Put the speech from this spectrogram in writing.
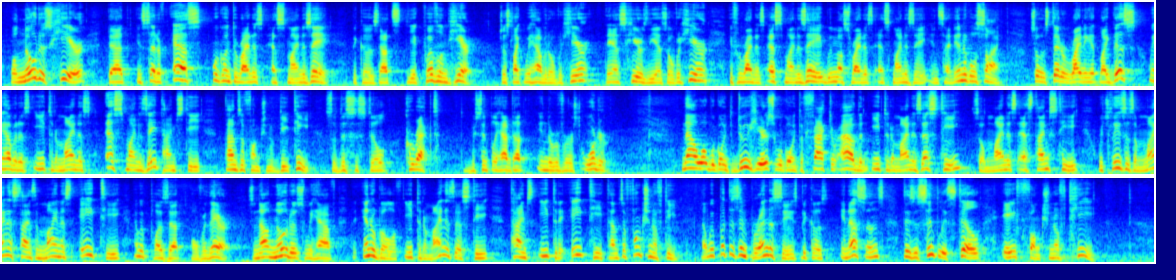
Well, notice here that instead of s, we're going to write as s minus a, because that's the equivalent here. Just like we have it over here, the s here is the s over here. If we write as s minus a, we must write as s minus a inside the integral sign. So instead of writing it like this, we have it as e to the minus s minus a times t times a function of dt. So this is still correct. We simply have that in the reversed order. Now what we're going to do here is we're going to factor out an e to the minus st, so minus s times t, which leaves us a minus times a minus at, and we plus that over there. So now notice we have the integral of e to the minus st times e to the at times a function of t. Now we put this in parentheses because in essence this is simply still a function of t.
